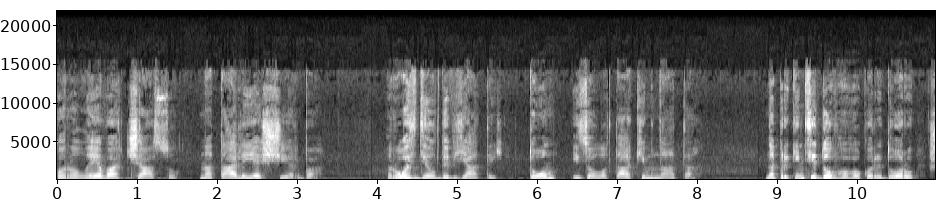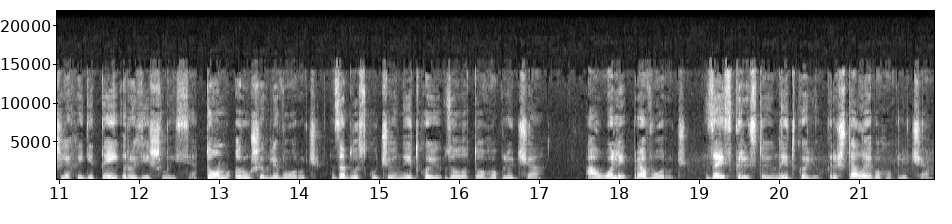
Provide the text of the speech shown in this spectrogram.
Королева часу Наталія Щерба. Розділ 9. Том і золота кімната. Наприкінці довгого коридору шляхи дітей розійшлися. Том рушив ліворуч за блискучою ниткою золотого ключа, а Олі праворуч за іскристою ниткою кришталевого ключа.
